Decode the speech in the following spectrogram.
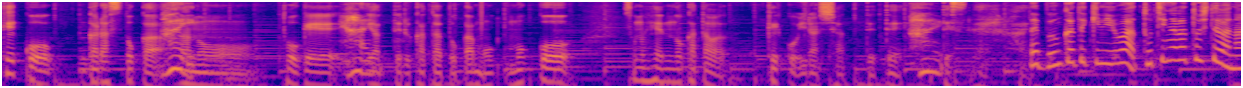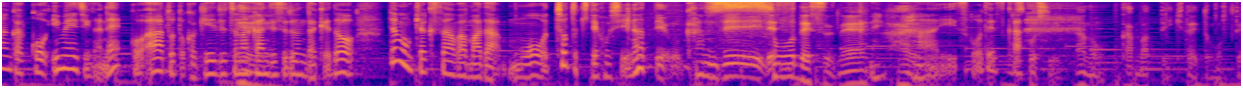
結構ガラスとか、はい、あの陶芸やってる方とかも、木工その辺の方は結構いらっしゃっててですね、はい、で文化的には土地柄としてはなんかこうイメージがねこうアートとか芸術な感じするんだけど、えー、でもお客さんはまだもうちょっと来てほしいなっていう感じです、そうですね、ね、はい、はい、そうですか。少しあの頑張っていきたいと思って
